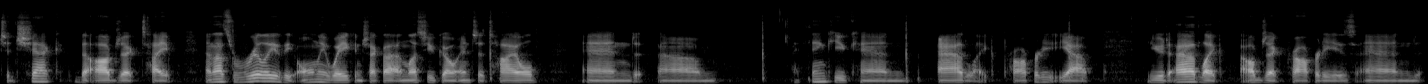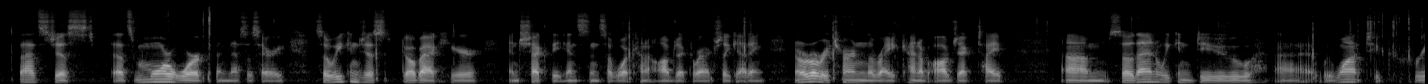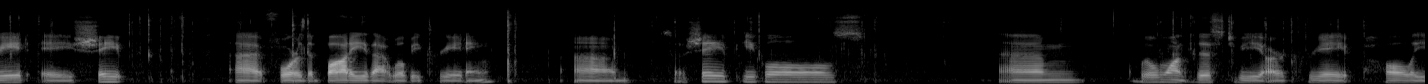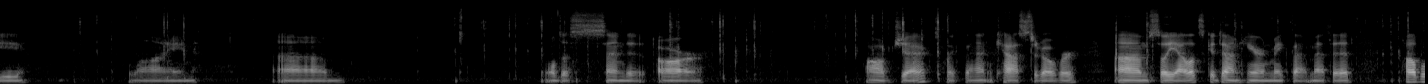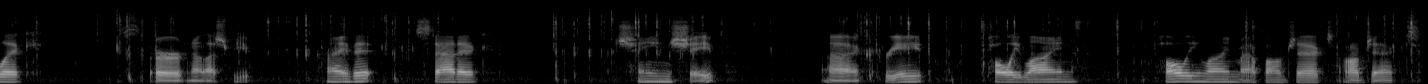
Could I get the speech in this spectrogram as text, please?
to check the object type. And that's really the only way you can check that unless you go into tiled and um, I think you can add like property. Yeah, you'd add like object properties and that's just that's more work than necessary. So we can just go back here and check the instance of what kind of object we're actually getting in order to return the right kind of object type. Um, so then we can do, uh, we want to create a shape uh, for the body that we'll be creating. Um, so shape equals, um, we'll want this to be our create polyline. Um, we'll just send it our object like that and cast it over. Um, so yeah, let's get down here and make that method public, or no, that should be private static chain shape, uh, create polyline, polyline map object, object.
